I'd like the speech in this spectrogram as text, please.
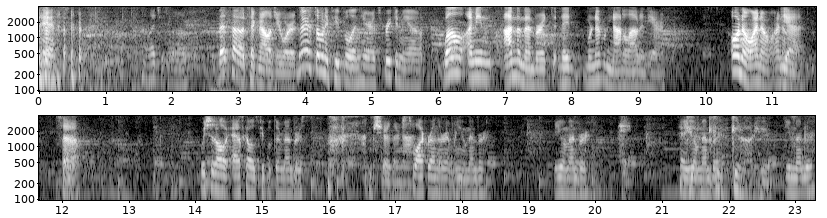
enhance. enhance. Oh, that just went off. That's how technology works. There are so many people in here. It's freaking me out. Well, I mean, I'm a member. They were never not allowed in here. Oh no, I know, I know. Yeah. So We should all ask all those people if they're members. I'm sure they're not. Just walk around the room. Are you a member? Are you a member? Hey, Hey, are you a member? get, get out of here. You a member?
